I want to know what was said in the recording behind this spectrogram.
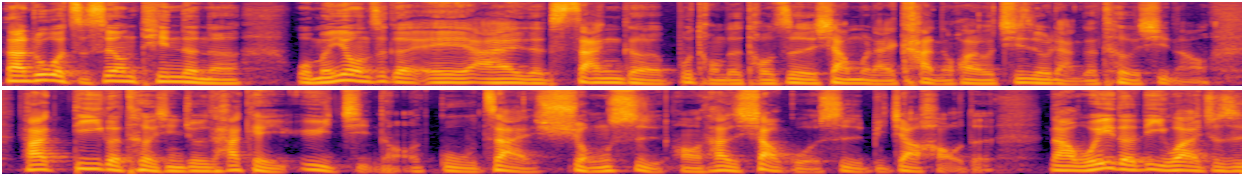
那如果只是用听的呢，我们用这个 AI 的三个不同的投资的项目来看的话，有其实有两个特性哦。它第一个特性就是它可以预警哦，股债熊市哦，它的效果是比较好的。那唯一的例外就是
